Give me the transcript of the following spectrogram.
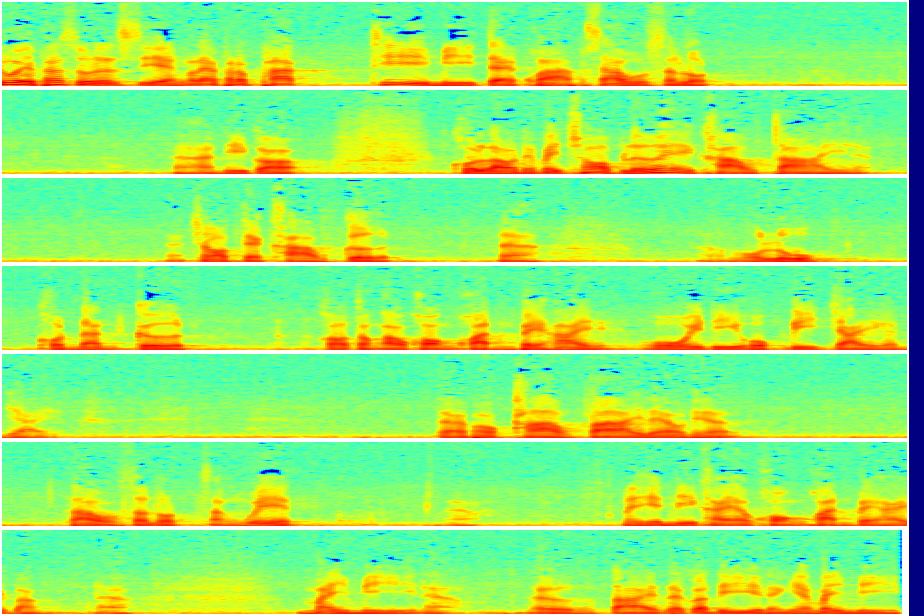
ด้วยพระสุรเสียงและพระพักที่มีแต่ความเศร้าสลดอันนี้ก็คนเราเนี่ยไม่ชอบเลยไอ้ข่าวตายนะ ชอบแต่ข่าวเกิดนะลูกคนนั้นเกิด ก็ต้องเอาของขวัญไปให้ โอ้ยดีอกดีใจกันใหญ่ แต่พอข่าวตายแล้วเนี่ยเศร้าสลดสังเวชไม่เห็นมีใครเอาของขวัญไปให้บ้างนะไม่มีนะเออ ตายแล้วก็ดีอะไรเงี้ยไม่มี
